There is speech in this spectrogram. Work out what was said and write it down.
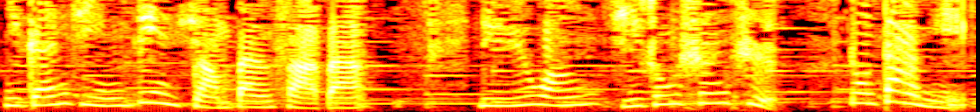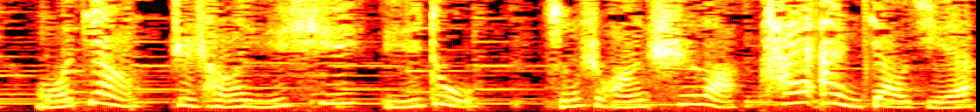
你赶紧另想办法吧。”鲤鱼王急中生智，用大米磨酱制成了鱼须、鱼肚。秦始皇吃了，拍案叫绝。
